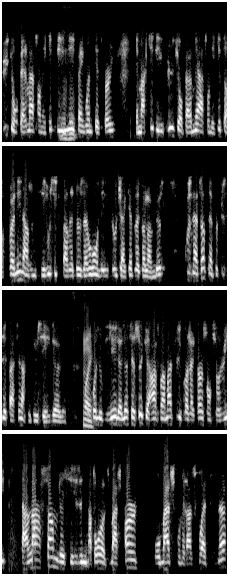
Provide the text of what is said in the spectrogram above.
buts qui ont permis à son équipe d'éliminer les Penguins de Pittsburgh. Il a marqué des buts qui ont permis à son équipe de revenir dans une série aussi qui perdait 2-0 contre les Blue Jackets de Columbus. Kuznetsov est un peu plus dépassé dans ces deux séries-là. Là. Faut pas l'oublier. Là, là c'est sûr qu'en ce moment, tous les projecteurs sont sur lui. Dans l'ensemble des séries éliminatoires du match 1 au match qu'on est rendu quoi à 19,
